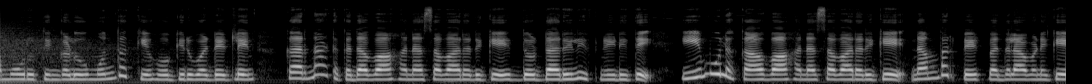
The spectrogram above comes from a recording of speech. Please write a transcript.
ಮೂರು ತಿಂಗಳು ಮುಂದಕ್ಕೆ ಹೋಗಿರುವ ಡೆಡ್ಲೈನ್ ಕರ್ನಾಟಕದ ವಾಹನ ಸವಾರರಿಗೆ ದೊಡ್ಡ ರಿಲೀಫ್ ನೀಡಿದೆ. ಈ ಮೂಲಕ ವಾಹನ ಸವಾರರಿಗೆ ನಂಬರ್ ಪ್ಲೇಟ್ ಬದಲಾವಣೆಗೆ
